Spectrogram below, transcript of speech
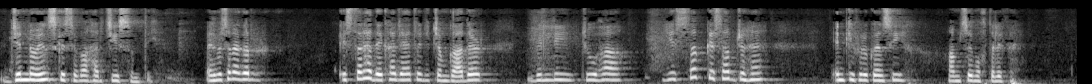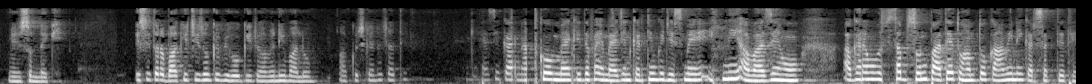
جن و انس کے سوا ہر چیز سنتی یعنی مثلا اگر اس طرح دیکھا جائے تو جو چمگادڑ بلی چوہا یہ سب کے سب جو ہیں ان کی فریکوینسی ہم سے مختلف ہے یہ سننے کی۔ اسی طرح باقی چیزوں کی بھی ہوگی جو ہمیں نہیں معلوم۔ آپ کچھ کہنا چاہتی ایسی کائنات کو میں کئی دفعہ امیجن کرتی ہوں کہ جس میں اتنی آوازیں ہوں اگر ہم وہ سب سن پاتے تو ہم تو کام ہی نہیں کر سکتے تھے۔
